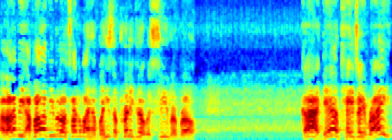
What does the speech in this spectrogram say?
A lot of people, people don't talk about him, but he's a pretty good receiver, bro. God damn, KJ Wright.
